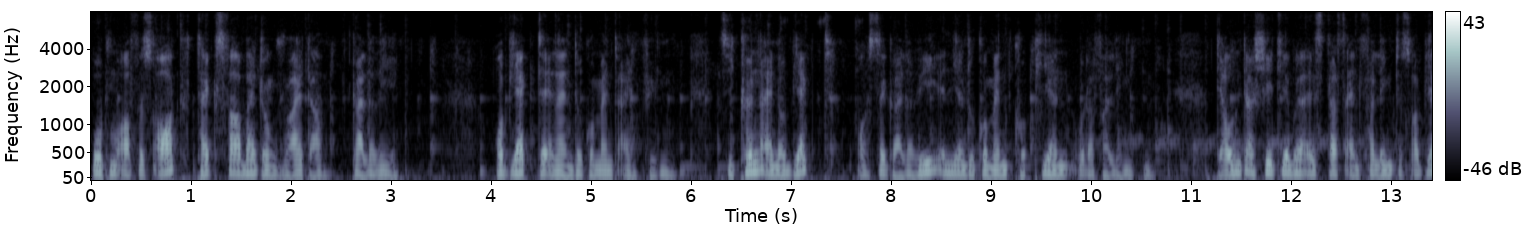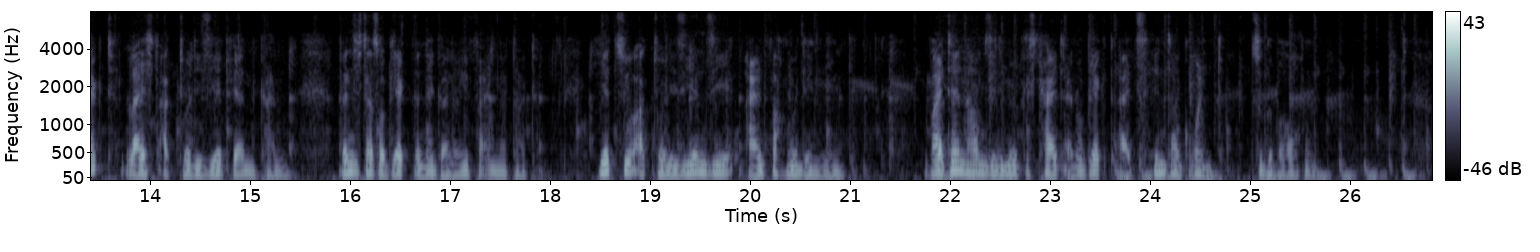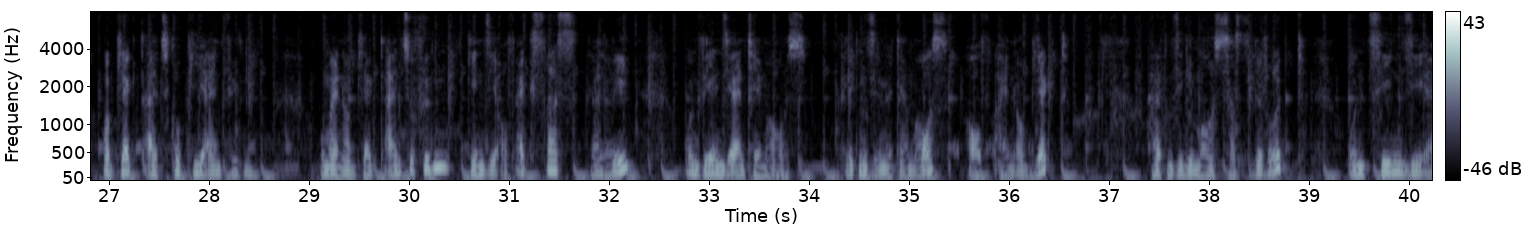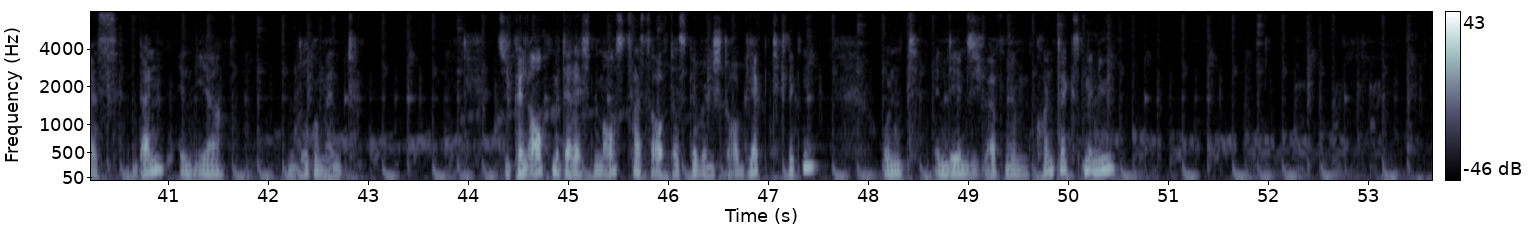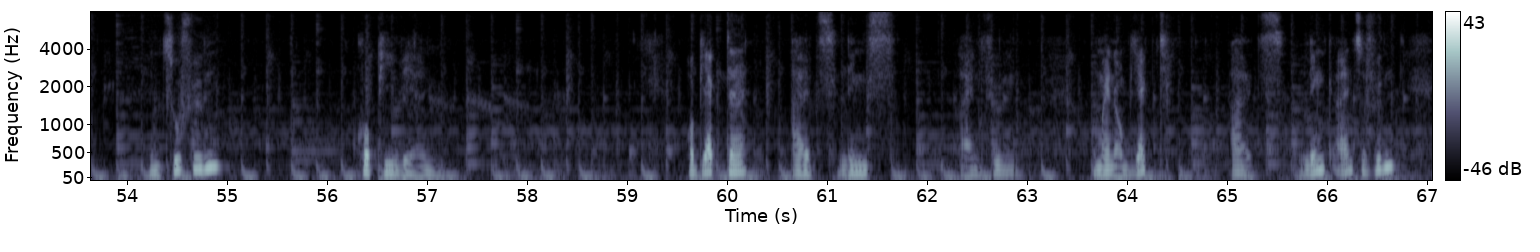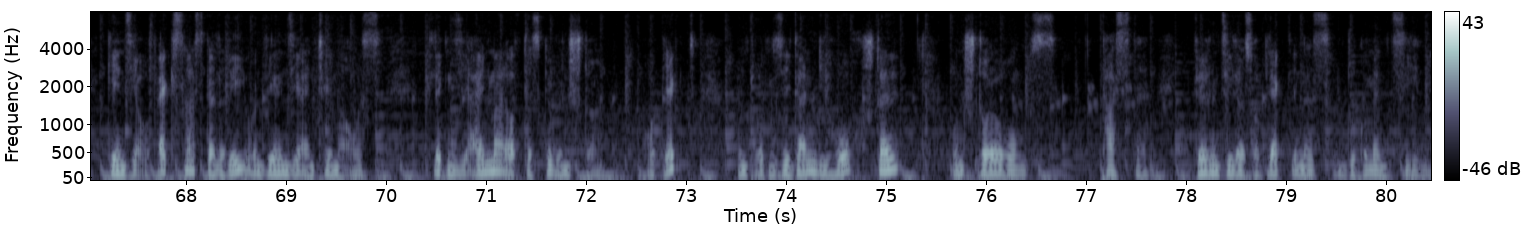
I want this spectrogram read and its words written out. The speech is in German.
OpenOffice.org Textverarbeitung Writer Galerie Objekte in ein Dokument einfügen. Sie können ein Objekt aus der Galerie in Ihr Dokument kopieren oder verlinken. Der Unterschied hierbei ist, dass ein verlinktes Objekt leicht aktualisiert werden kann, wenn sich das Objekt in der Galerie verändert hat. Hierzu aktualisieren Sie einfach nur den Link. Weiterhin haben Sie die Möglichkeit, ein Objekt als Hintergrund zu gebrauchen. Objekt als Kopie einfügen. Um ein Objekt einzufügen, gehen Sie auf Extras, Galerie und wählen Sie ein Thema aus. Klicken Sie mit der Maus auf ein Objekt, halten Sie die Maustaste gedrückt und ziehen Sie es dann in Ihr Dokument. Sie können auch mit der rechten Maustaste auf das gewünschte Objekt klicken und in dem sich öffnenden Kontextmenü hinzufügen, Kopie wählen. Objekte als Links einfügen. Um ein Objekt als Link einzufügen, gehen Sie auf Extras, Galerie und wählen Sie ein Thema aus. Klicken Sie einmal auf das gewünschte Objekt und drücken Sie dann die Hochstell- und Steuerungstaste, während Sie das Objekt in das Dokument ziehen.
